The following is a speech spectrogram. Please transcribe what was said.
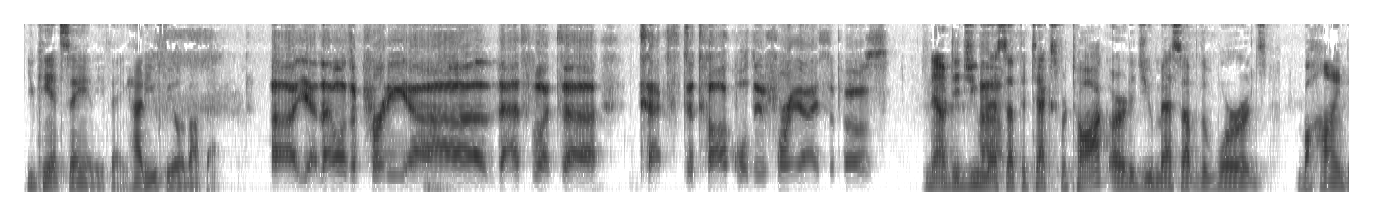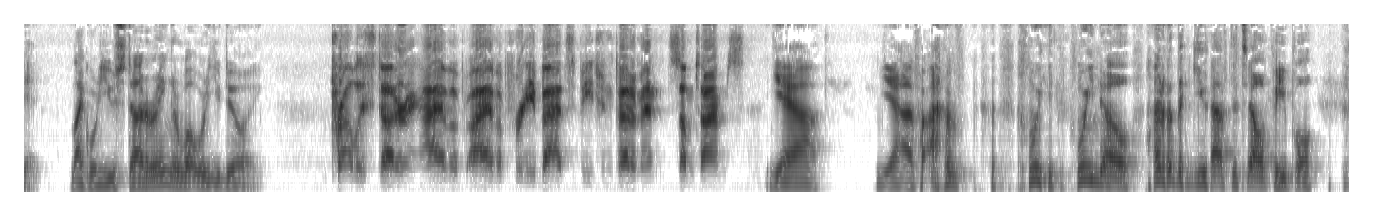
you can't say anything. How do you feel about that? Uh, yeah, that was a pretty. Uh, that's what uh, text to talk will do for you, I suppose. Now, did you mess up the text for talk or did you mess up the words behind it? Like, were you stuttering or what were you doing? Probably stuttering. I have a I have a pretty bad speech impediment sometimes. Yeah, yeah. I've, I've we we know. I don't think you have to tell people.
